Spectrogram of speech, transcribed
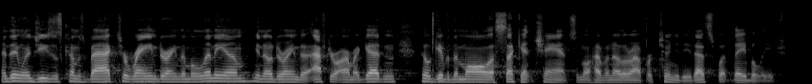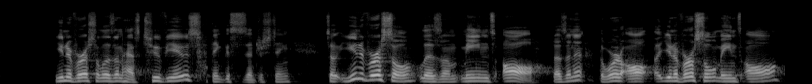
And then when Jesus comes back to reign during the millennium, you know, during the after Armageddon, he'll give them all a second chance and they'll have another opportunity. That's what they believe. Universalism has two views. I think this is interesting. So universalism means all, doesn't it? The word all universal means all.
